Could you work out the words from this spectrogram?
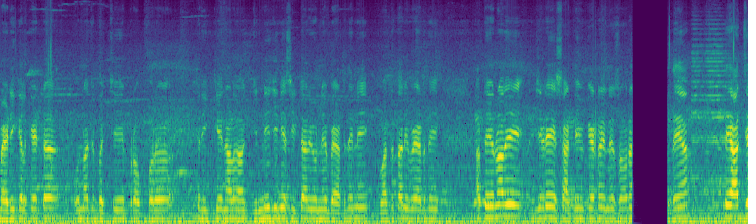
ਮੈਡੀਕਲ ਕਿੱਟ ਉਹਨਾਂ 'ਚ ਬੱਚੇ ਪ੍ਰੋਪਰ ਤਰੀਕੇ ਨਾਲ ਜਿੰਨੀ ਜਿੰਨੀਆਂ ਸੀਟਾਂ ਨੇ ਉਹਨੇ ਬੈਠਦੇ ਨੇ, ਵੱਧ ਤਾਂ ਨਹੀਂ ਬੈਠਦੇ। ਅਤੇ ਉਹਨਾਂ ਦੇ ਜਿਹੜੇ ਸਰਟੀਫਿਕੇਟ ਨੇ, ਸਹੁਰੇ ਕਰਦੇ ਆ। ਤੇ ਅੱਜ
